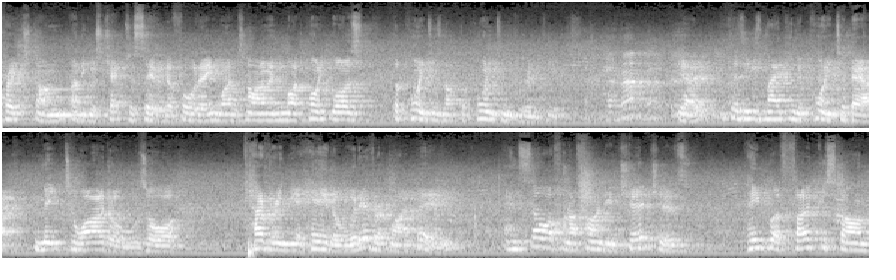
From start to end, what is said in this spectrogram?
preached on, I think it was chapter 7 to 14 one time, and my point was the point is not the point in Corinthians. You know, because he's making a point about meat to idols or covering your head or whatever it might be. And so often I find in churches, people are focused on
